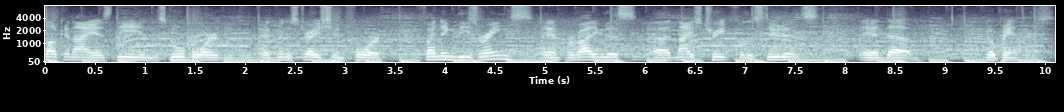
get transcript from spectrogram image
Lufkin ISD and the school board administration for funding these rings and providing this uh, nice treat for the students. And uh, go Panthers.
